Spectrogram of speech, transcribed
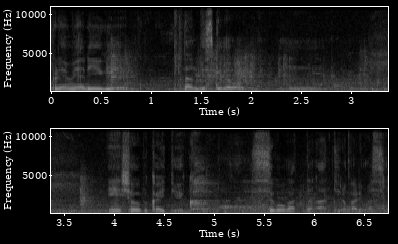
プレミアリーグなんですけど、うん、印象深いというかすごかったなっていうのがあります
